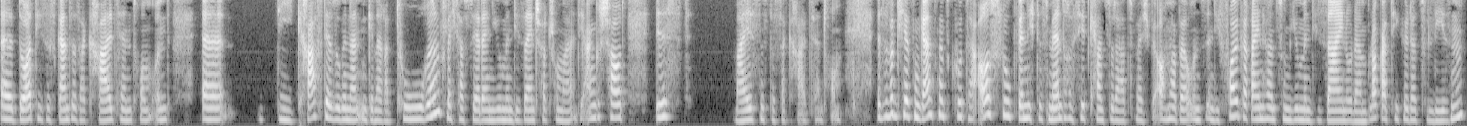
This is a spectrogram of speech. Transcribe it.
äh, dort dieses ganze Sakralzentrum und äh, die Kraft der sogenannten Generatoren, vielleicht hast du ja deinen Human Design Chart schon mal dir angeschaut, ist meistens das Sakralzentrum. Es ist wirklich jetzt ein ganz, ganz kurzer Ausflug. Wenn dich das mehr interessiert, kannst du da zum Beispiel auch mal bei uns in die Folge reinhören zum Human Design oder einen Blogartikel dazu lesen.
